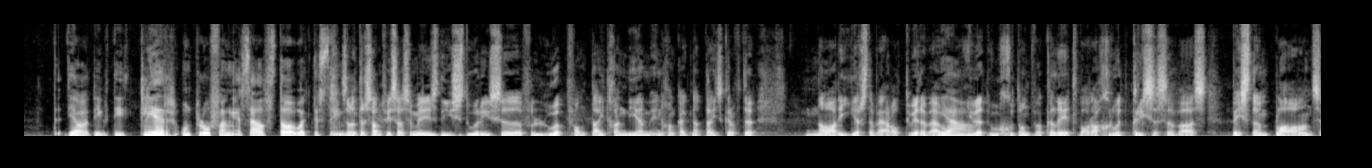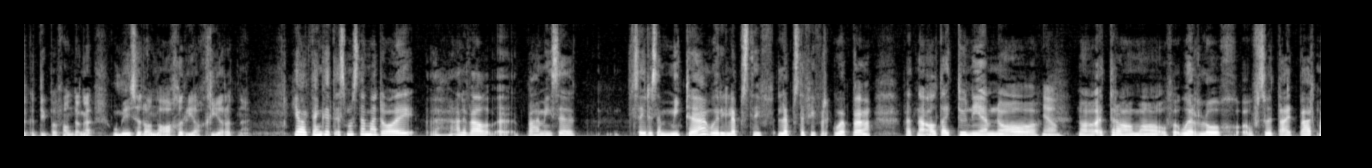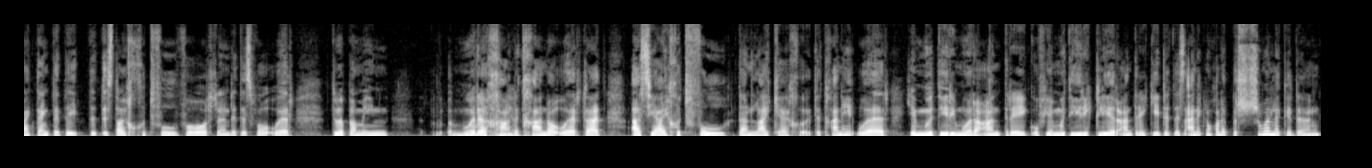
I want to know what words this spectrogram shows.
ja, die die kleurontploffing is selfs daar ook te sien. So interessant wees as 'n mens die historiese verloop van tyd gaan neem en gaan kyk na tydskrifte na die Eerste Wêreld, Tweede Wêreld, ja. jy weet hoe goed ontwikkel het, waar daar groot krisisse was, peste en plaag en sulke tipe van dinge, hoe mense daarna gereageer het, né? Ja, ek dink dit is mos net nou maar daai uh, alhoewel uh, baie mense sê dis 'n mite oor die lipstif lipstifie verkope wat nou altyd toeneem na ja. na 'n trauma of 'n oorlog of so tydperk maar ek dink dit het, dit is daai goedvoelwaarde en dit is waaroor dopamien mode gaan. Ja. Dit gaan daaroor dat as jy goed voel, dan lyk jy goed. Dit gaan nie oor jy moet hierdie mode aantrek of jy moet hierdie kleur aantrek nie. Dit is eintlik nogal 'n persoonlike ding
